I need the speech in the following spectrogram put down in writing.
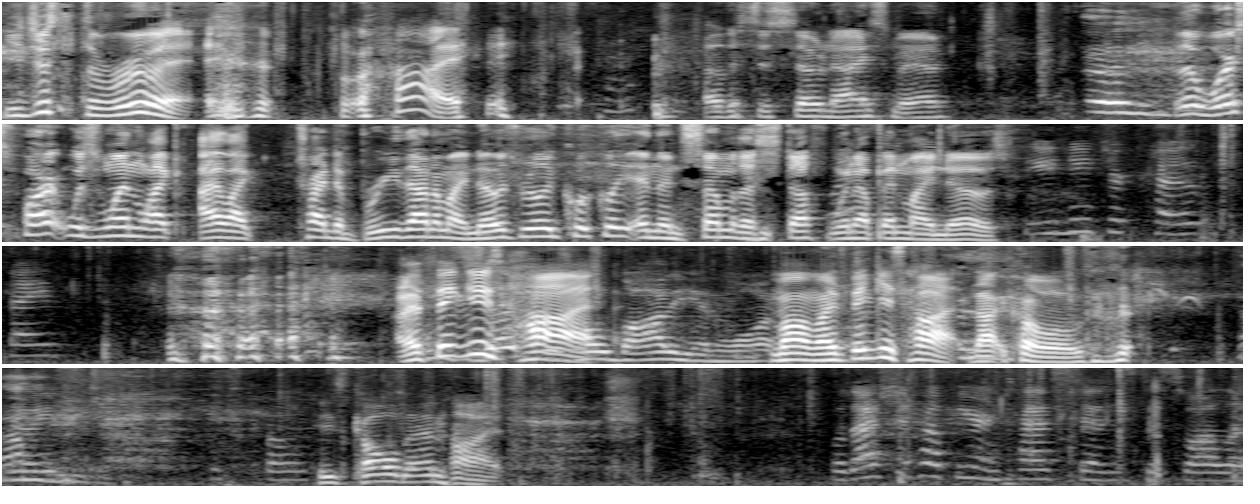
you just threw it. Why? Oh, this is so nice, man. The worst part was when like I like tried to breathe out of my nose really quickly, and then some of the stuff went up in my nose. Do you need your coat, babe? I think he's His hot. whole body in water. Mom, I think he's hot, not cold. I'm, He's cold and hot. Well, that should help your intestines to swallow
